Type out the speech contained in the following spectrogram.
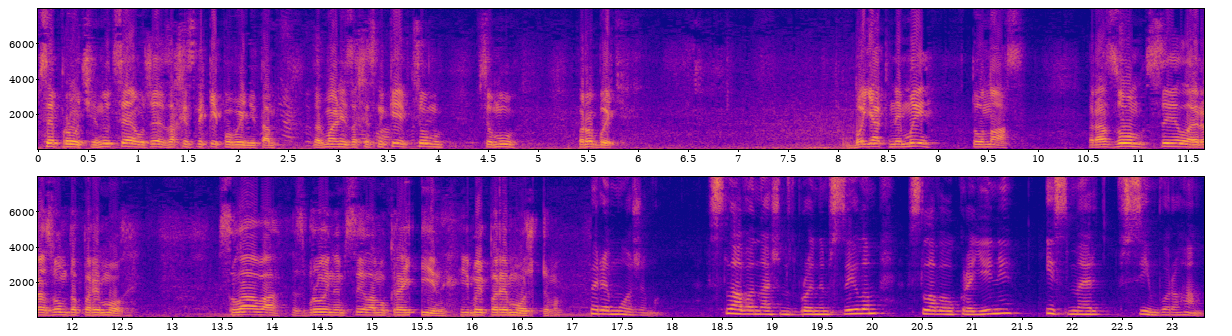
все проче. Ну це вже захисники повинні там, нормальні захисники в цьому всьому робити. Бо як не ми, то нас. Разом сила разом до перемоги. Слава Збройним силам України! І ми переможемо! Переможемо! Слава нашим Збройним силам, слава Україні і смерть всім ворогам!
